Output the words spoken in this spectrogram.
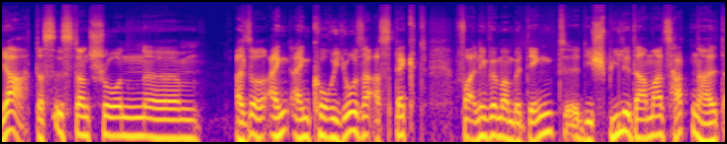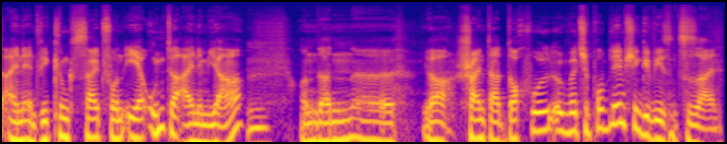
ja, das ist dann schon ähm, also ein, ein kurioser Aspekt, vor allen Dingen, wenn man bedenkt, äh, die Spiele damals hatten halt eine Entwicklungszeit von eher unter einem Jahr und dann äh, ja, scheint da doch wohl irgendwelche Problemchen gewesen zu sein.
